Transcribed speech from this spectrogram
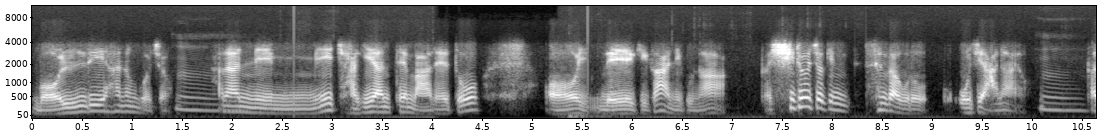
멀리 하는 거죠. 음. 하나님이 자기한테 말해도 어, 내 얘기가 아니구나. 그러니까 실효적인 생각으로 오지 않아요. 음. 그러니까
